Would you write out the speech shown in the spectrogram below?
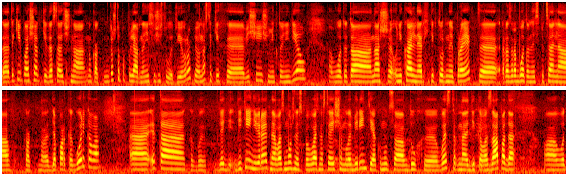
э, такие площадки достаточно, ну как, не то что популярны, они существуют в Европе. У нас таких э, вещей еще никто не делал. Вот это наш уникальный архитектурный проект, э, разработанный специально как, э, для парка Горького. Э, Это как бы для де- детей невероятная возможность побывать в настоящем лабиринте, окунуться в дух э, вестерна, Дикого Запада, А, вот,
